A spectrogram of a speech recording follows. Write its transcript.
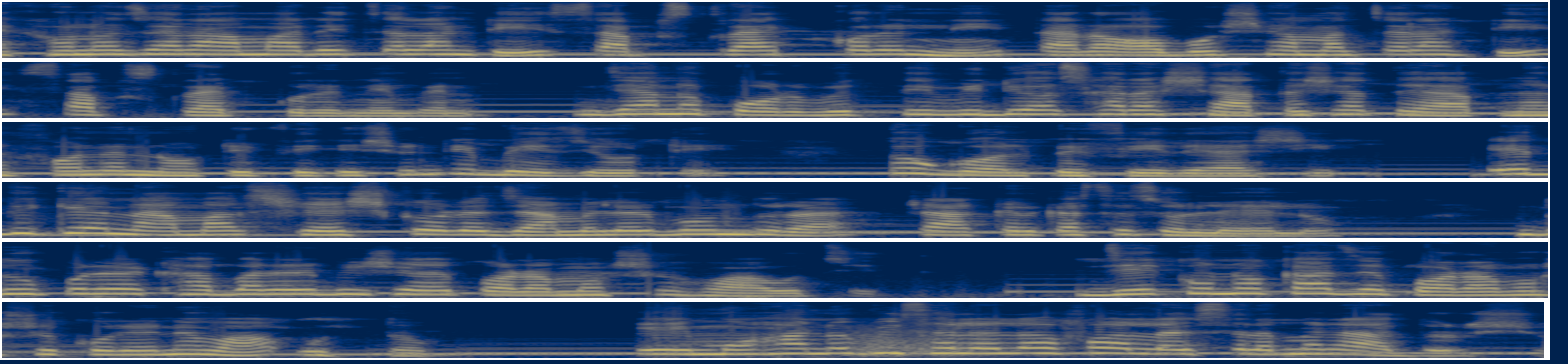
এখনও যারা আমার এই চ্যানেলটি সাবস্ক্রাইব করেননি, তারা অবশ্যই আমার চ্যানেলটি সাবস্ক্রাইব করে নেবেন। যেন পরবর্তী ভিডিও ছাড়ার সাথে সাথে আপনার ফোনের নোটিফিকেশনটি বেজে ওঠে। তো গল্পে ফিরে আসি। এদিকে নামাজ শেষ করে জামিলের বন্ধুরা ট্রাকের কাছে চলে এলো। দুপুরের খাবারের বিষয়ে পরামর্শ হওয়া উচিত। যে কোনো কাজে পরামর্শ করে নেওয়া উত্তম। এই মহানবী সাল্লাহ আলাইসাল্লামের আদর্শ।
